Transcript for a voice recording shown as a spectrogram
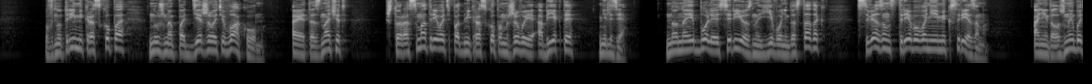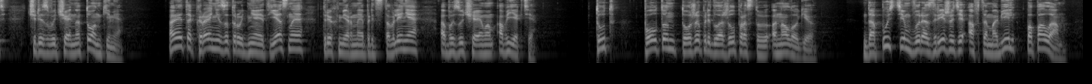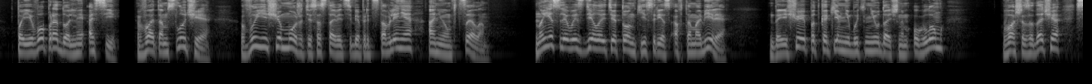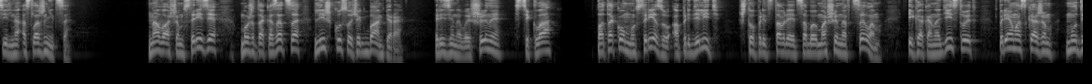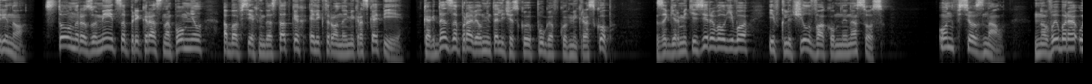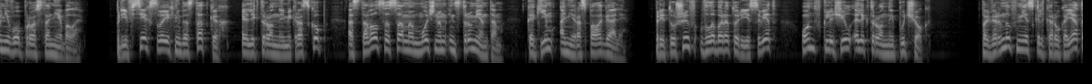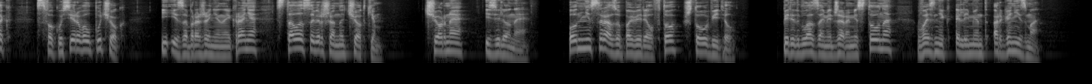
внутри микроскопа нужно поддерживать вакуум, а это значит, что рассматривать под микроскопом живые объекты нельзя. Но наиболее серьезный его недостаток связан с требованиями к срезам. Они должны быть чрезвычайно тонкими, а это крайне затрудняет ясное трехмерное представление об изучаемом объекте. Тут Полтон тоже предложил простую аналогию – Допустим, вы разрежете автомобиль пополам, по его продольной оси. В этом случае вы еще можете составить себе представление о нем в целом. Но если вы сделаете тонкий срез автомобиля, да еще и под каким-нибудь неудачным углом, ваша задача сильно осложнится. На вашем срезе может оказаться лишь кусочек бампера, резиновой шины, стекла. По такому срезу определить, что представляет собой машина в целом и как она действует, прямо скажем, мудрено. Стоун, разумеется, прекрасно помнил обо всех недостатках электронной микроскопии. Когда заправил металлическую пуговку в микроскоп, загерметизировал его и включил вакуумный насос. Он все знал, но выбора у него просто не было. При всех своих недостатках электронный микроскоп оставался самым мощным инструментом, каким они располагали. Притушив в лаборатории свет, он включил электронный пучок. Повернув несколько рукояток, сфокусировал пучок, и изображение на экране стало совершенно четким. Черное и зеленое. Он не сразу поверил в то, что увидел. Перед глазами Джереми Стоуна возник элемент организма.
